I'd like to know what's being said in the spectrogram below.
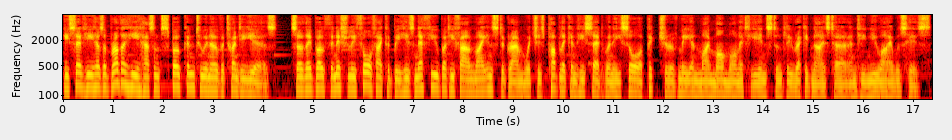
He said he has a brother he hasn't spoken to in over 20 years, so they both initially thought I could be his nephew but he found my Instagram which is public and he said when he saw a picture of me and my mom on it he instantly recognized her and he knew I was his.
